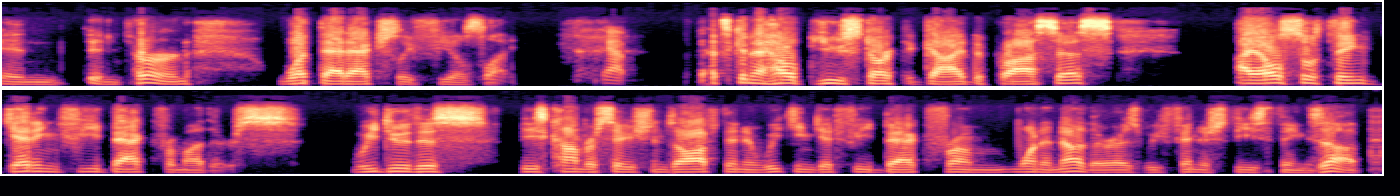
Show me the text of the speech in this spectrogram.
in in turn what that actually feels like. Yep. That's going to help you start to guide the process. I also think getting feedback from others. We do this these conversations often and we can get feedback from one another as we finish these things up.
